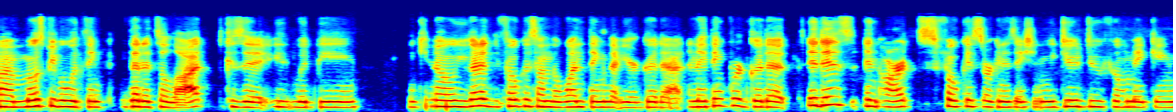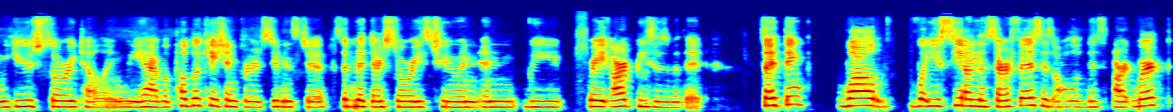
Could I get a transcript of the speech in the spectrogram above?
um, most people would think that it's a lot because it, it would be like you know you got to focus on the one thing that you're good at. And i think we're good at it is an arts focused organization. We do do filmmaking we do storytelling we have a publication for students to submit their stories to and and we create art pieces with it. So i think while what you see on the surface is all of this artwork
